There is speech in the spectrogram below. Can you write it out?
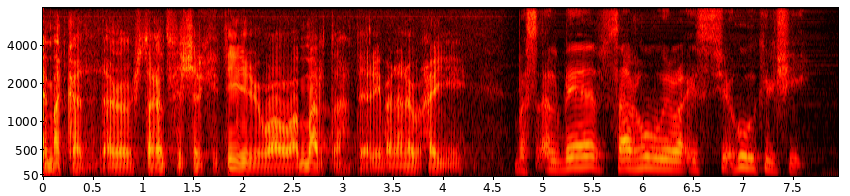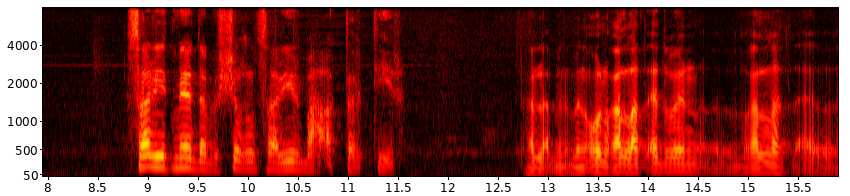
مأكد لأنه اشتغلت في الشركة كثير وعمرتها تقريبا أنا وخيي. بس ألبير صار هو رئيس هو كل شيء صار يتمادى بالشغل صار يربح أكثر كثير هلا بن- بنقول غلط إدوين غلط آه،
